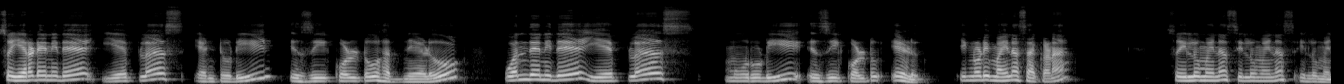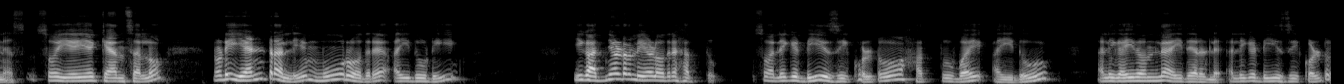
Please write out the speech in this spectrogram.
ಸೊ ಎರಡೇನಿದೆ? ಎ ಪ್ಲಸ್ ಎಂಟು ಡಿ ಇಸ್ ಈಕ್ವಲ್ ಟು ಹದಿನೇಳು. ಒಂದೇನಿದೆ? ಎ ಪ್ಲಸ್ ಮೂರು ಡಿ ಇಸ್ ಈಕ್ವಲ್ ಟು ಏಳು. ಈಗ ನೋಡಿ ಮೈನಸ್ ಹಾಕೋಣ. ಸೊ ಇಲ್ಲೂ ಮೈನಸ್ ಇಲ್ಲೂ ಮೈನಸ್ ಇಲ್ಲೂ minus. So a a cancel. ನೋಡಿ ಎಂಟರಲ್ಲಿ ಮೂರು ಹೋದರೆ ಐದು ಡಿ. ಈಗ ಹದಿನೇಳರಲ್ಲಿ ಏಳು ಹೋದರೆ ಹತ್ತು. ಸೊ ಅಲ್ಲಿಗೆ ಡಿ ಇಸ್ ಈಕ್ವಲ್ ಟು ಹತ್ತು ಬೈ ಐದು. ಅಲ್ಲಿಗೆ ಐದು ಅಂದರೆ ಐದು ಎರಡಲೆ. ಅಲ್ಲಿಗೆ ಡಿ ಇಸ್ ಈಕ್ವಲ್ ಟು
